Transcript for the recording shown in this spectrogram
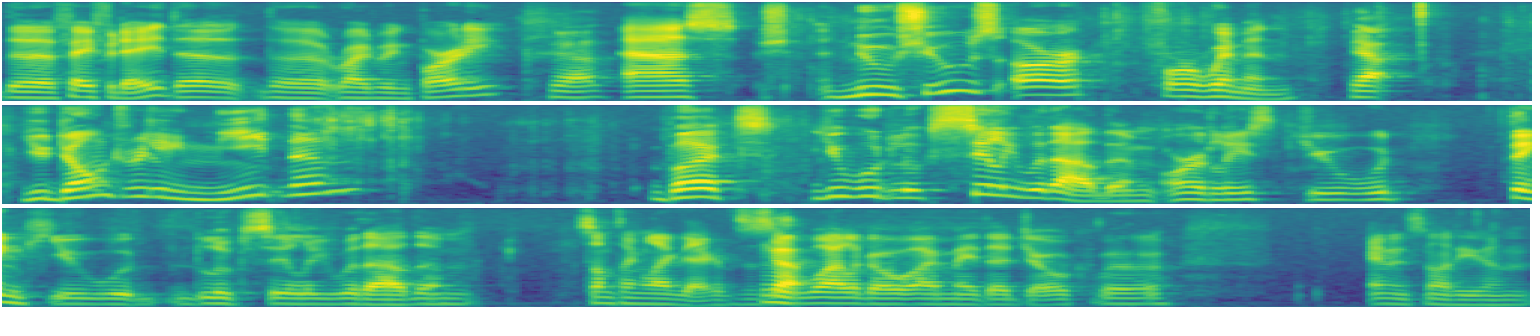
the VVD, the the right wing party, Yeah. as sh- new shoes are for women. Yeah. You don't really need them, but you would look silly without them, or at least you would think you would look silly without them. Something like that. It's Yeah. A while ago, I made that joke, uh, and it's not even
